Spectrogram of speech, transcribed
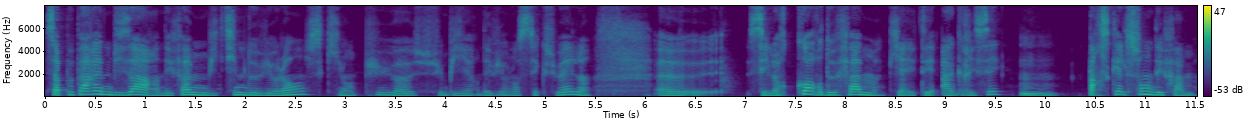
ça peut paraître bizarre, hein, des femmes victimes de violences qui ont pu euh, subir des violences sexuelles. Euh, c'est leur corps de femme qui a été agressé Mhm. parce qu'elles sont des femmes.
